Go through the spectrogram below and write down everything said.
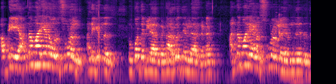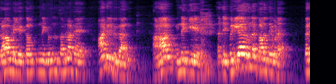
அப்படி அந்த மாதிரியான ஒரு சூழல் அன்னைக்கு இருந்தது. முப்பத்தெட்டுலையா இருக்கட்டும் அறுபத்தேழுலையா இருக்கட்டும் அந்த மாதிரியான சூழல்ல இருந்து இந்த திராவிட இயக்கம் இன்னைக்கு வந்து தமிழ்நாட்டை ஆண்டுகிட்டு இருக்காங்க. ஆனால் இன்னைக்கு தந்தை பெரியார் இருந்த காலத்தை விட வேற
